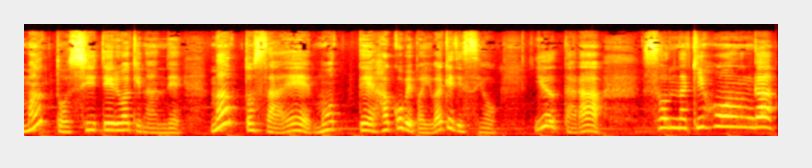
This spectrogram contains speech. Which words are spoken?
マットを敷いているわけなんでマットさえ持って運べばいいわけですよ。言うたらそんな基本が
